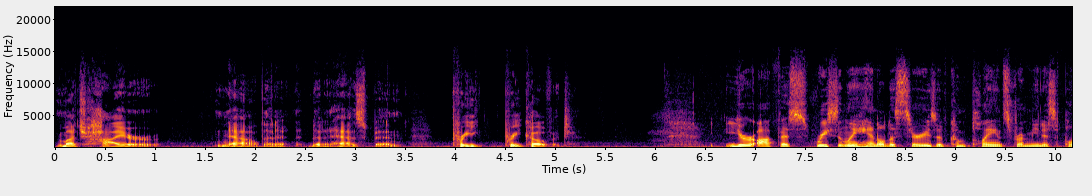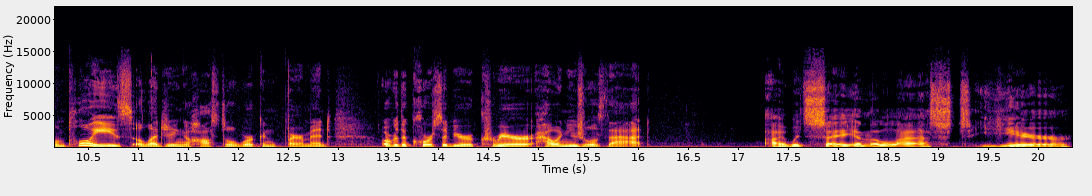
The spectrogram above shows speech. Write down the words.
much higher now than it, than it has been pre pre COVID your office recently handled a series of complaints from municipal employees alleging a hostile work environment. Over the course of your career, how unusual is that? I would say in the last year,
